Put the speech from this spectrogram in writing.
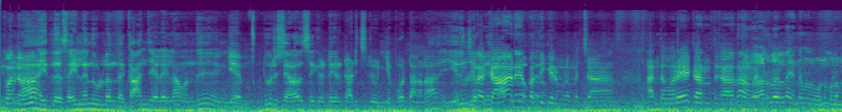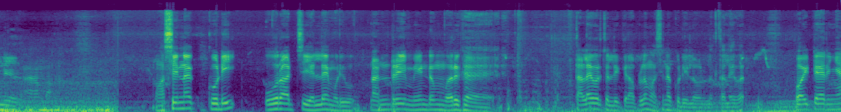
இந்த இப்போனா இந்த சைடுல இருந்து உள்ள இந்த காஞ்ச இலையெல்லாம் வந்து இங்க டூரிஸ்ட் யாராவது சிகரெட் கிரெட் அடிச்சுட்டு இங்க போட்டாங்கன்னா எரிஞ்சு காடே. பற்றிக்கிறோம்ல மச்சான். அந்த ஒரே காரணத்துக்காக தான் எல்லாம் என்ன ஒன்றும் பண்ண முடியாது. ஆமாம் மசினக்குடி ஊராட்சி எல்லை முடிவு. நன்றி மீண்டும் வருக. தலைவர் சொல்லிக்கிறாப்புல மசினக்குடியில் உள்ள தலைவர். போயிட்டே இருங்க.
